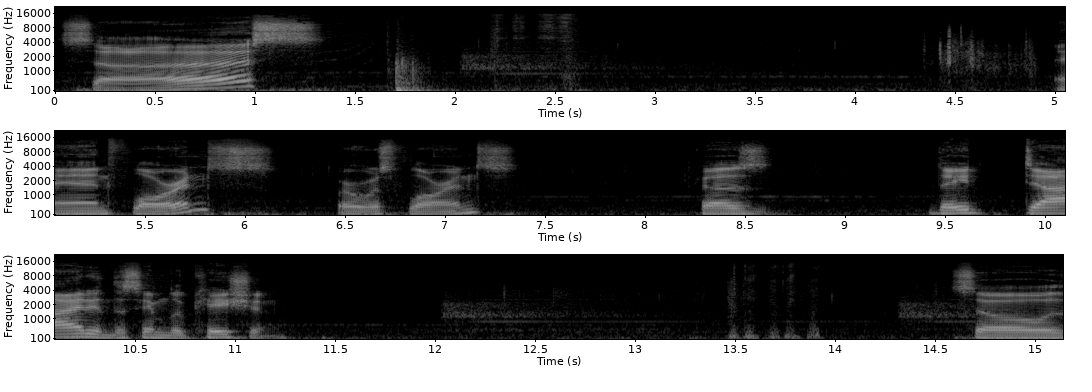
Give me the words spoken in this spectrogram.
Sus. And Florence? Where was Florence? Because they died in the same location. So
